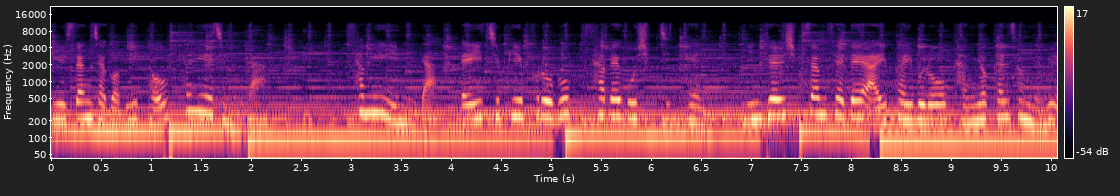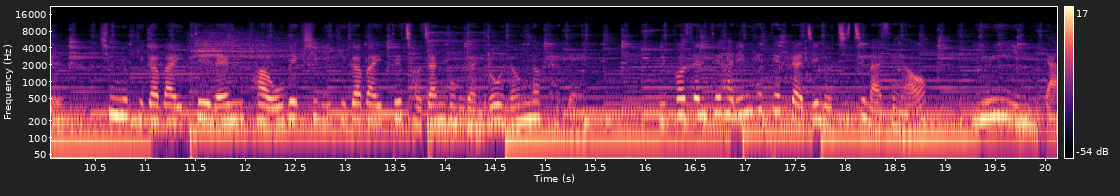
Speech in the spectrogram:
일상 작업이 더욱 편리해집니다. 3위입니다. HP 프로북 450G10 인텔 13세대 i5로 강력한 성능을 16GB 램과 512GB 저장 공간으로 넉넉하게 2% 할인 혜택까지 놓치지 마세요. 2위입니다.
